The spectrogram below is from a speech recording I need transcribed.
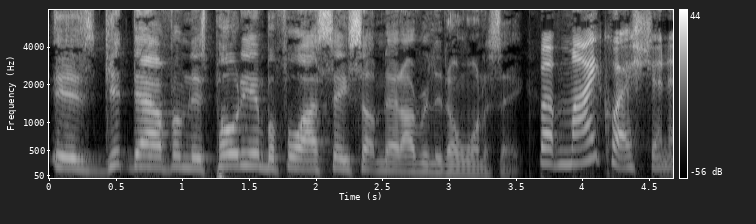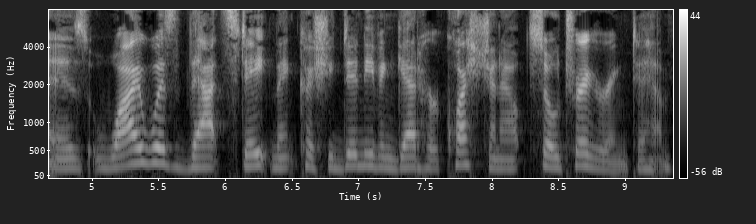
is get down from this podium before I say something that I really don't want to say. But my question is, why was that statement, because she didn't even get her question out, so triggering to him?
